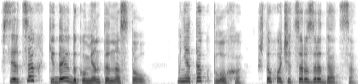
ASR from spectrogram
В сердцах кидаю документы на стол. Мне так плохо, что хочется разрыдаться.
